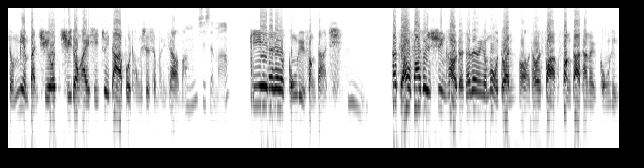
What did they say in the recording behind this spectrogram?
什么面板驱动驱动 IC 最大的不同是什么？你知道吗嗯，是什么？？PA 它叫做功率放大器，嗯它只要发生讯号的，它在那个末端哦，它会放放大它那个功率，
